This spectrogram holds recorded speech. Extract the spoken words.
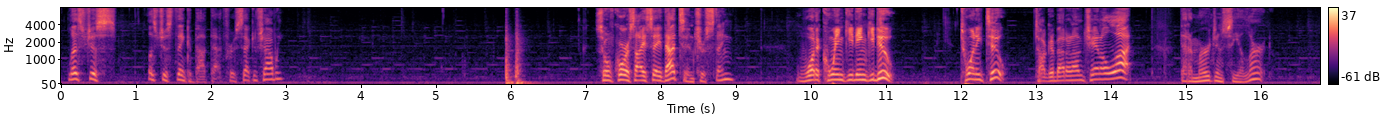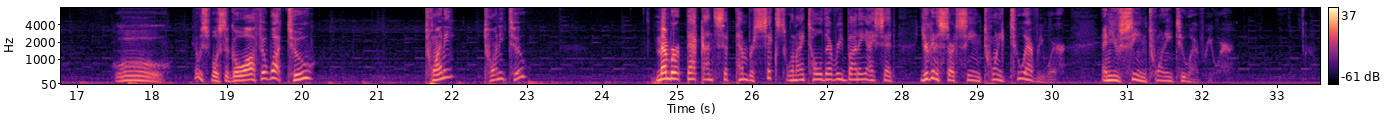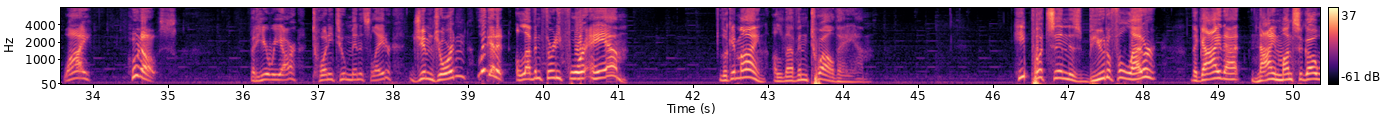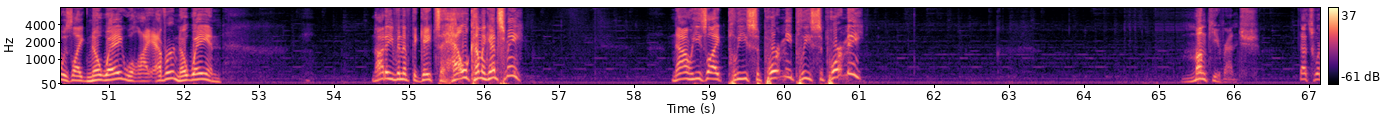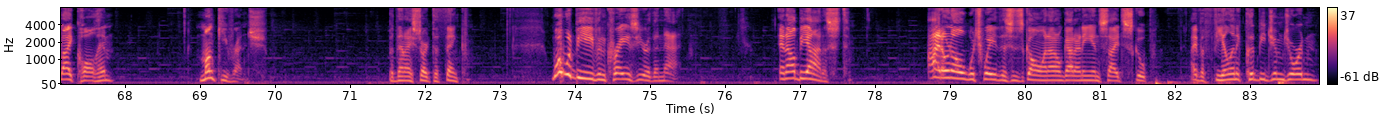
Let's just let's just think about that for a second, shall we? So of course I say that's interesting. What a quinky dinky do. 22. Talking about it on the channel a lot. That emergency alert. Ooh. It was supposed to go off at what? 2? 20? 22? Remember back on September 6th when I told everybody, I said, you're going to start seeing 22 everywhere. And you've seen 22 everywhere. Why? Who knows? But here we are, 22 minutes later. Jim Jordan, look at it, 11:34 a.m. Look at mine, 11:12 a.m. He puts in this beautiful letter. The guy that 9 months ago was like, "No way will I ever, no way and not even if the gates of hell come against me." Now he's like, please support me, please support me. Monkey wrench. That's what I call him. Monkey wrench. But then I start to think, what would be even crazier than that? And I'll be honest, I don't know which way this is going. I don't got any inside scoop. I have a feeling it could be Jim Jordan.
